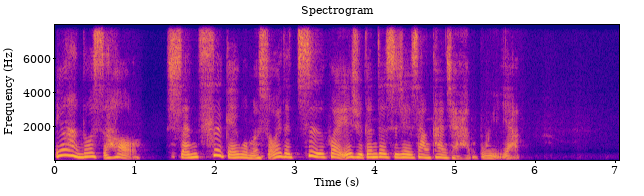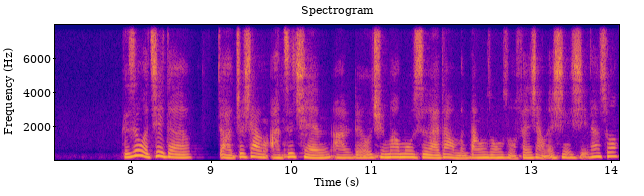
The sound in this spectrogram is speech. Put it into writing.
因为很多时候，神赐给我们所谓的智慧，也许跟这世界上看起来很不一样。可是我记得。啊，就像啊，之前啊，刘群茂牧师来到我们当中所分享的信息，他说，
